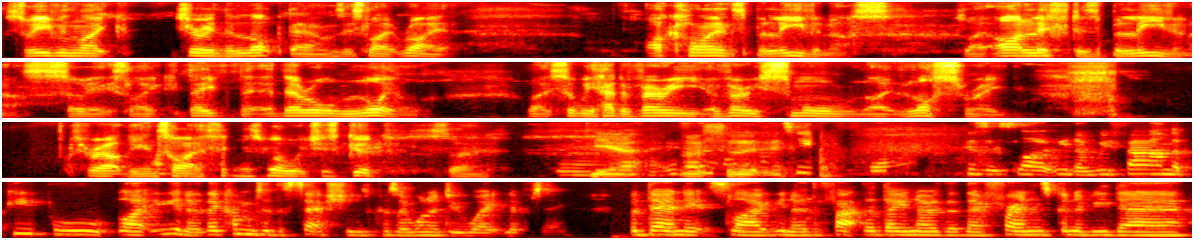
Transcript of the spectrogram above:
So even like during the lockdowns, it's like right, our clients believe in us, like our lifters believe in us. So it's like they they're they're all loyal. Like so, we had a very a very small like loss rate throughout the entire thing as well, which is good. So Yeah, absolutely. Because it's like, you know, we found that people like, you know, they come to the sessions because they want to do weightlifting. But then it's like, you know, the fact that they know that their friend's going to be there,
